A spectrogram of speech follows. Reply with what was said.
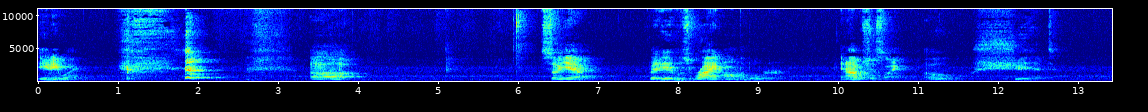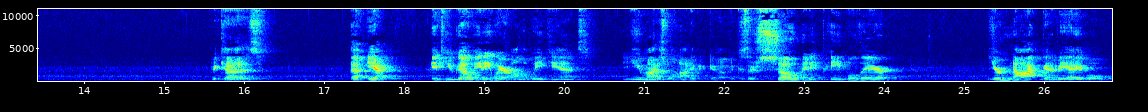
Anyway. uh. So yeah, but it was right on the border, and I was just like, "Oh shit," because, uh, yeah, if you go anywhere on the weekends, you might as well not even go because there's so many people there. You're not going to be able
